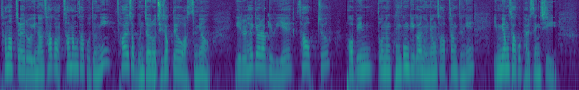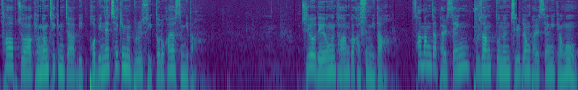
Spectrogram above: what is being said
산업재해로 인한 사고, 사망사고 등이 사회적 문제로 지적되어 왔으며 이를 해결하기 위해 사업주, 법인 또는 공공기관 운영 사업장 등의 인명사고 발생 시 사업주와 경영 책임자 및 법인의 책임을 물을 수 있도록 하였습니다. 주요 내용은 다음과 같습니다. 사망자 발생, 부상 또는 질병 발생의 경우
